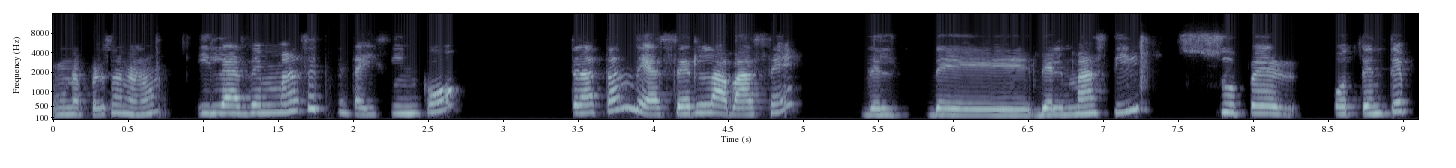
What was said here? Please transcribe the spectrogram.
una persona, ¿no? Y las demás 75 tratan de hacer la base del, del mástil súper potente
